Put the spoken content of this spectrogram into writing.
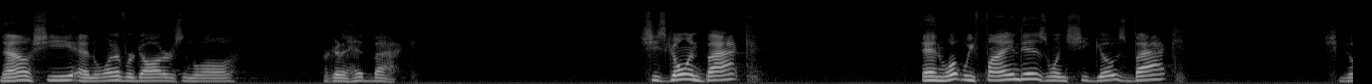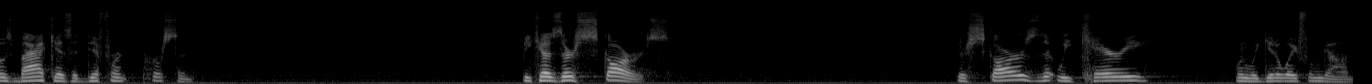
now she and one of her daughters in law are going to head back. She's going back and what we find is when she goes back, she goes back as a different person. Because there's scars. There's scars that we carry when we get away from God.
